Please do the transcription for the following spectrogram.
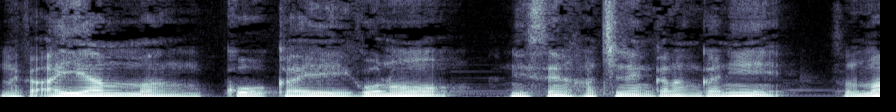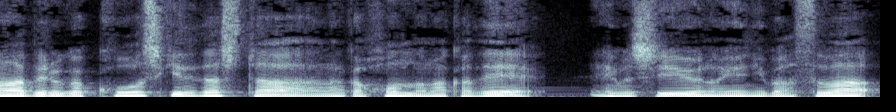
なんかアイアンマン公開後の2008年かなんかに、そのマーベルが公式で出したなんか本の中で、MCU のユニバースは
